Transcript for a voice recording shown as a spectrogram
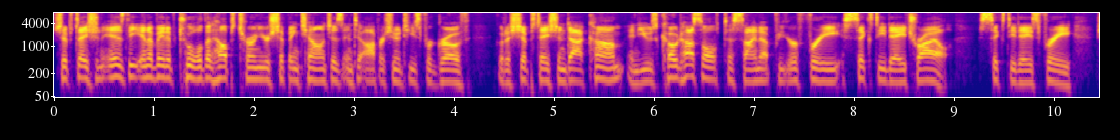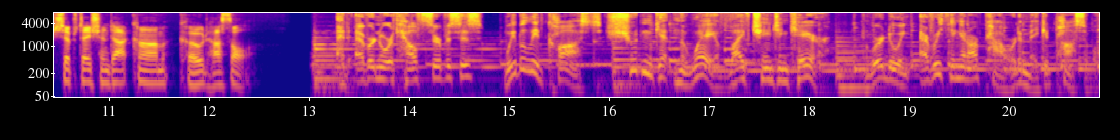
ShipStation is the innovative tool that helps turn your shipping challenges into opportunities for growth. Go to shipstation.com and use code HUSTLE to sign up for your free 60 day trial. 60 days free. ShipStation.com, code HUSTLE. At Evernorth Health Services, we believe costs shouldn't get in the way of life changing care, and we're doing everything in our power to make it possible.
